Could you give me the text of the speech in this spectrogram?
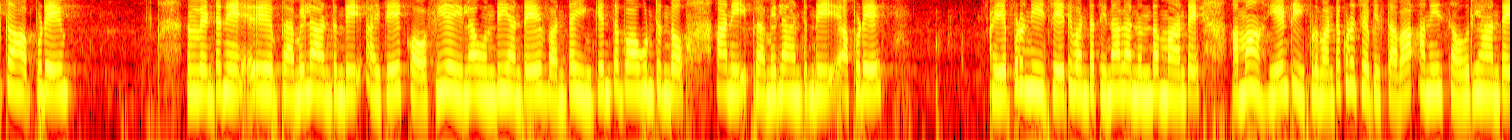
ఇక అప్పుడే వెంటనే ప్రమిళ అంటుంది అయితే కాఫీ ఇలా ఉంది అంటే వంట ఇంకెంత బాగుంటుందో అని ప్రమిళ అంటుంది. అప్పుడే ఎప్పుడు నీ చేతి వంట తినాలని ఉందమ్మా అంటే అమ్మా ఏంటి ఇప్పుడు వంట కూడా చేపిస్తావా? అని శౌర్య అంటే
